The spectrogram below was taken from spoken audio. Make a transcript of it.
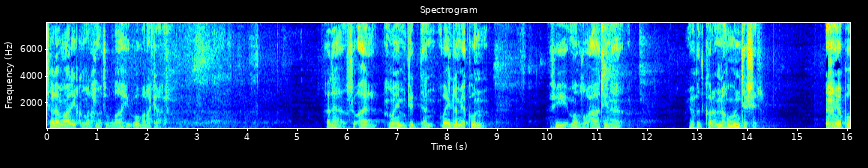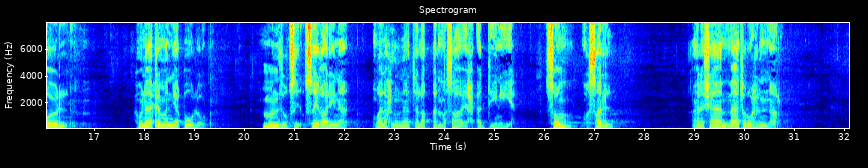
السلام عليكم ورحمة الله وبركاته. هذا سؤال مهم جدا وإن لم يكن في موضوعاتنا يذكر أنه منتشر يقول هناك من يقول منذ صغرنا ونحن نتلقى النصائح الدينية صم وصل علشان ما تروح للنار.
